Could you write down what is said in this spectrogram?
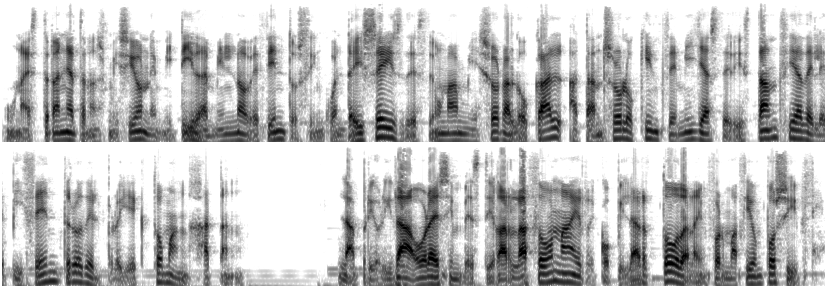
Una extraña transmisión emitida en 1956 desde una emisora local a tan solo 15 millas de distancia del epicentro del proyecto Manhattan. La prioridad ahora es investigar la zona y recopilar toda la información posible,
